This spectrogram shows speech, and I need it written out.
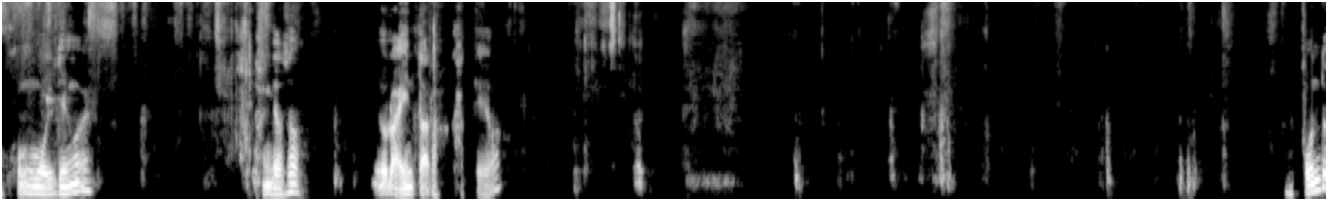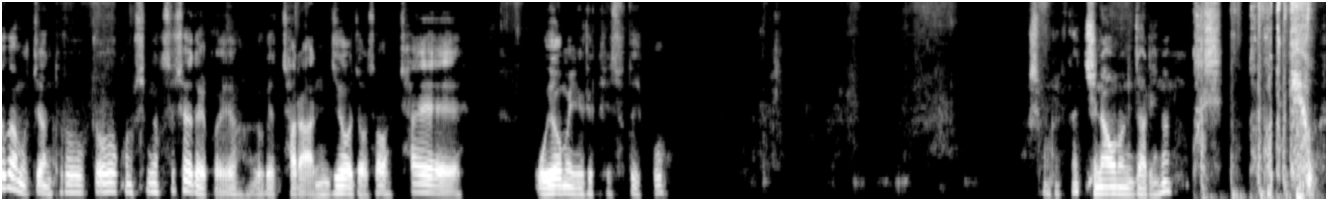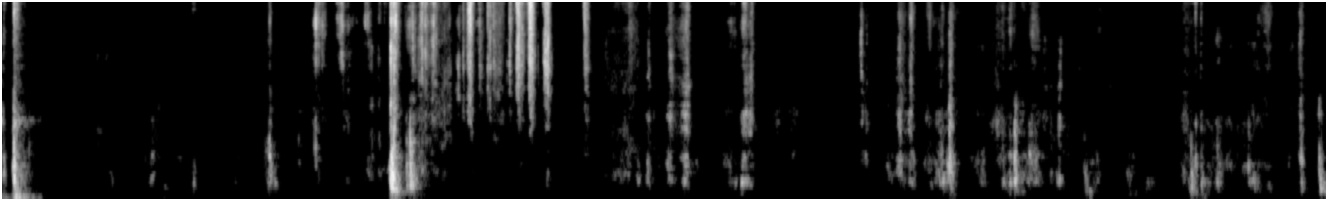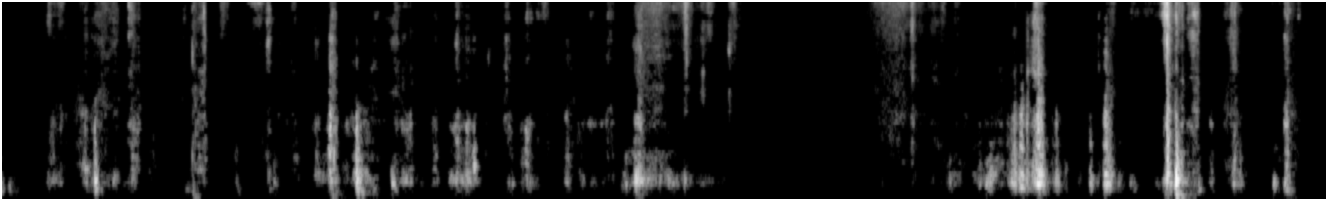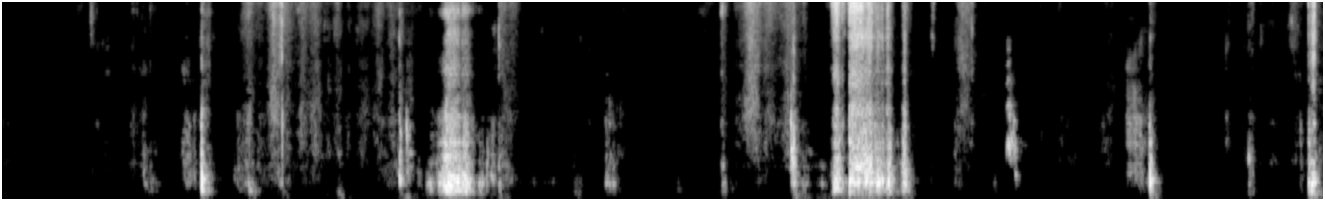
고무 몰딩을 당겨서 이 라인 따라 갈게요. 본드가 묻지 않도록 조금 신경 쓰셔야 될 거예요. 이게 잘 안 지워져서 차에 오염을 일으킬 수도 있고 혹시 모르니까 지나오는 자리는 다시 덮어둘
